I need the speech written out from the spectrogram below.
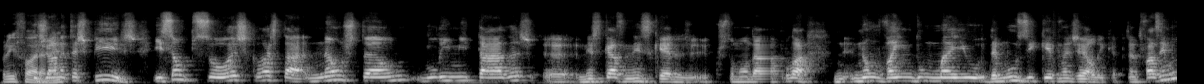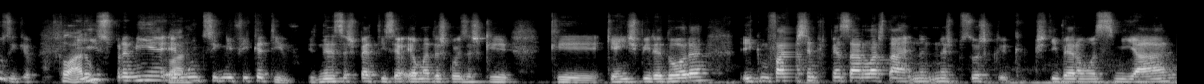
por aí fora. É? Jonatas Pires. E são pessoas que, lá está, não estão limitadas, uh, neste caso nem sequer costumam andar por lá, não vêm do meio da música evangélica, portanto fazem música. Claro. E isso para mim é, é claro. é muito significativo. E nesse aspecto isso é, é uma das coisas que, que, que, é inspiradora e que me faz sempre pensar, lá está, nas pessoas que, que estiveram a semear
